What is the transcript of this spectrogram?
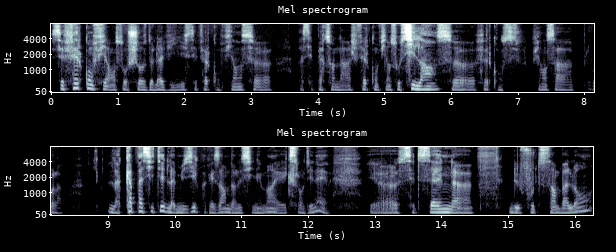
c'est faire confiance aux choses de la vie, c'est faire confiance à ces personnages, faire confiance au silence, faire confiance à voilà la capacité de la musique, par exemple, dans le cinéma est extraordinaire. Et, cette scène de foot sans ballon,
